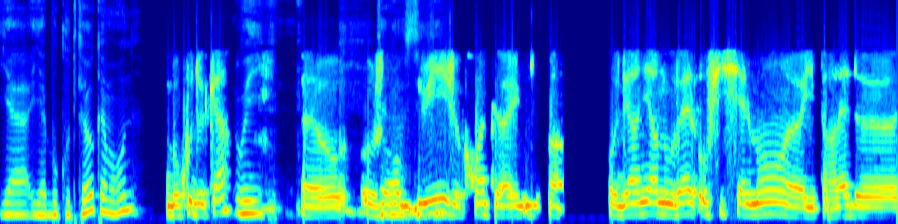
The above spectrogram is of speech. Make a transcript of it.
Il y, a, y, a, beaucoup de cas au Cameroun? Beaucoup de cas? Oui. Aujourd'hui, je crois que aux dernières nouvelles, officiellement, il parlait de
